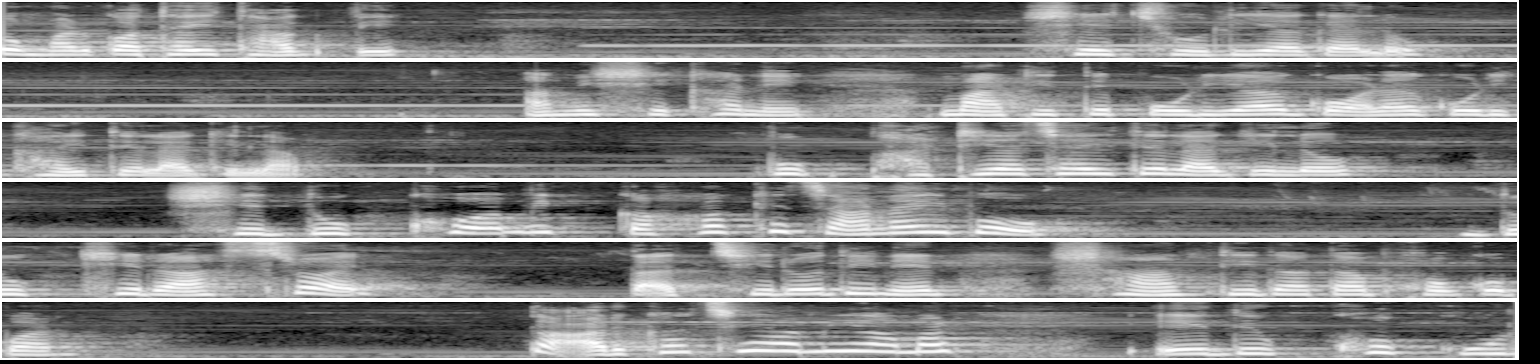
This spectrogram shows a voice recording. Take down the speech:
তোমার কথাই থাকবে। সে চলিয়া গেল। আমি সেখানে মাটিতে পড়িয়া গড়াগড়ি খাইতে লাগিলাম। বুক ফাটিয়া চাইতে লাগিল, সে দুঃখ আমি কাহাকে জানাইব? দুঃখের আশ্রয়, তার চিরদিনের শান্তিদাতা ভগবান। তার কাছে আমি আমার এ দুঃখ কোন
